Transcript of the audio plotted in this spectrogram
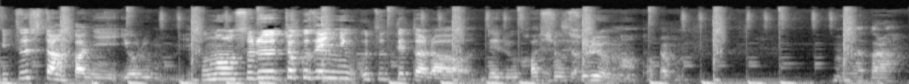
いつしたんかによるもんね。そのする直前に移ってたら出る発症するよな多分。うんだから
